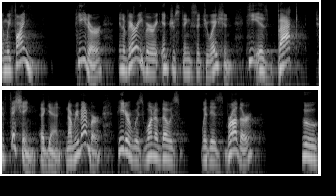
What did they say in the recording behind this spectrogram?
And we find Peter in a very, very interesting situation. He is back to fishing again. Now remember, Peter was one of those with his brother who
